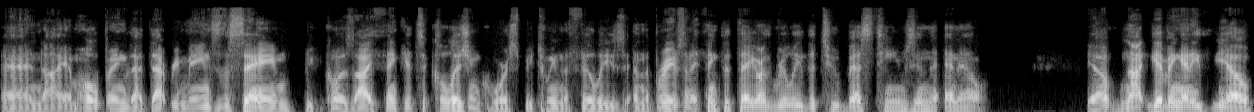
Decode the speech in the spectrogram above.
And I am hoping that that remains the same because I think it's a collision course between the Phillies and the Braves. And I think that they are really the two best teams in the NL. You know, not giving any, you know,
